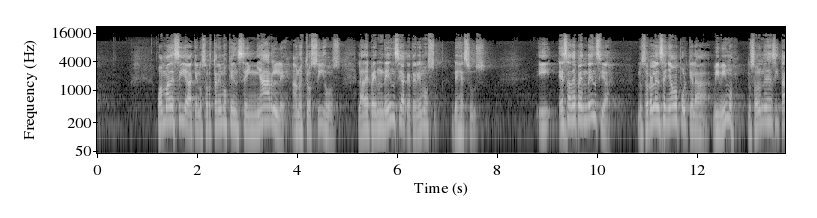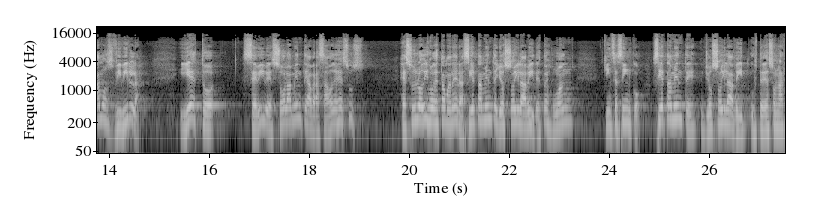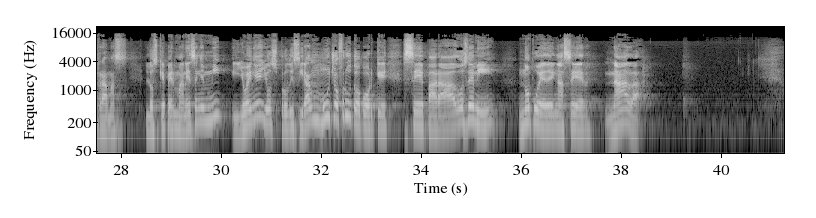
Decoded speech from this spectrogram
Juanma decía que nosotros tenemos que enseñarle a nuestros hijos la dependencia que tenemos de Jesús. Y esa dependencia nosotros la enseñamos porque la vivimos. Nosotros necesitamos vivirla. Y esto se vive solamente abrazado de Jesús. Jesús lo dijo de esta manera, ciertamente yo soy la vid. Esto es Juan 15:5. Ciertamente yo soy la vid, ustedes son las ramas. Los que permanecen en mí y yo en ellos producirán mucho fruto porque separados de mí no pueden hacer nada.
